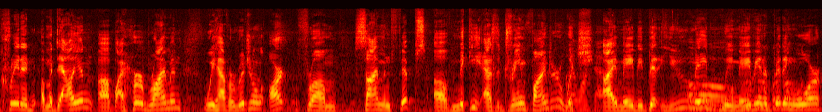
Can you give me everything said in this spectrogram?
created a medallion uh, by Herb Ryman. We have original art from Simon Phipps of Mickey as the Dream Finder, which that. I, may be bid- you may we may be in a bidding war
